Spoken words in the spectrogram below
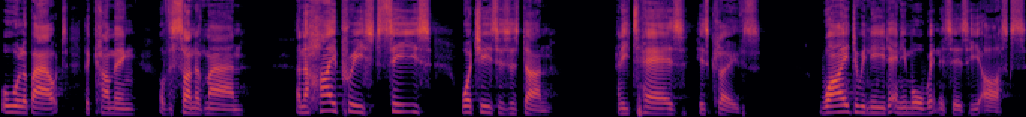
all about the coming of the Son of Man. And the high priest sees what Jesus has done and he tears his clothes. Why do we need any more witnesses? He asks.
